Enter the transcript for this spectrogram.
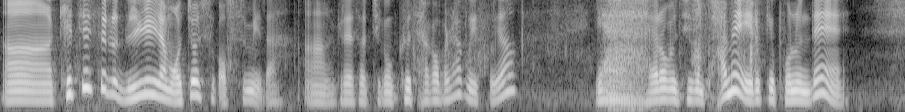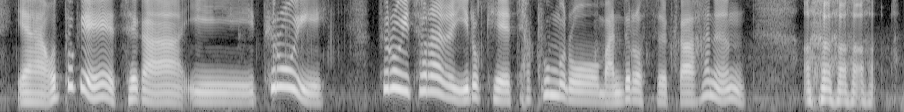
어, 개체수를 늘리려면 어쩔 수가 없습니다. 어, 그래서 지금 그 작업을 하고 있고요. 야, 여러분 지금 밤에 이렇게 보는데 야, 어떻게 제가 이 트로이 트로이 철화를 이렇게 작품으로 만들었을까 하는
